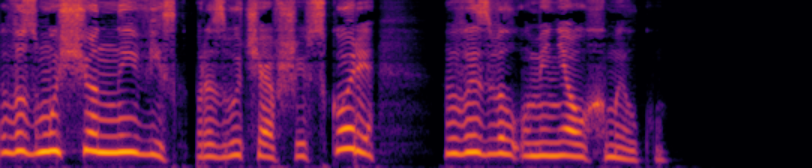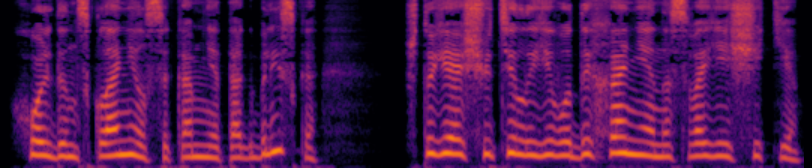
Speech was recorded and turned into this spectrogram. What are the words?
Возмущенный виск, прозвучавший вскоре, вызвал у меня ухмылку. Хольден склонился ко мне так близко, что я ощутила его дыхание на своей щеке.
